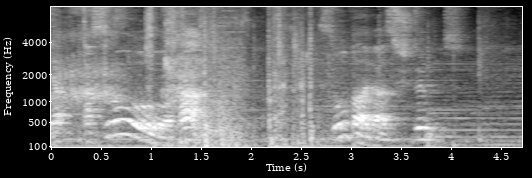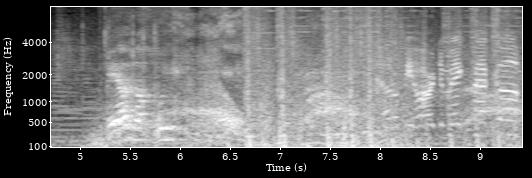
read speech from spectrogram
Ja, ach so, ha. So war das, stimmt. Er nach unten. That'll be hard to make back up.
